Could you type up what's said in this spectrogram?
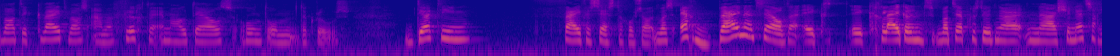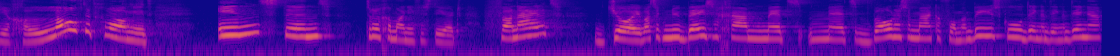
wat ik kwijt was aan mijn vluchten en mijn hotels rondom de cruise. 1365 of zo. Het was echt bijna hetzelfde. Ik, ik gelijk een WhatsApp gestuurd naar, naar Jeanette. Zeg, je gelooft het gewoon niet. Instant teruggemanifesteerd. Vanuit joy. Was ik nu bezig gaan met, met bonussen maken voor mijn B-school. Dingen, dingen, dingen.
